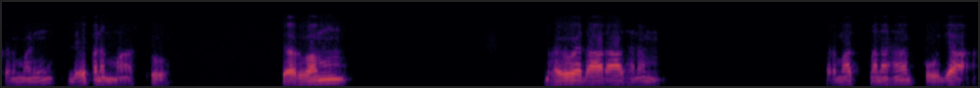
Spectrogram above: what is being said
कर्मणि लेपनं मास्तु। सर्वं भगवदाराधनं, परमात्मनः पूजा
